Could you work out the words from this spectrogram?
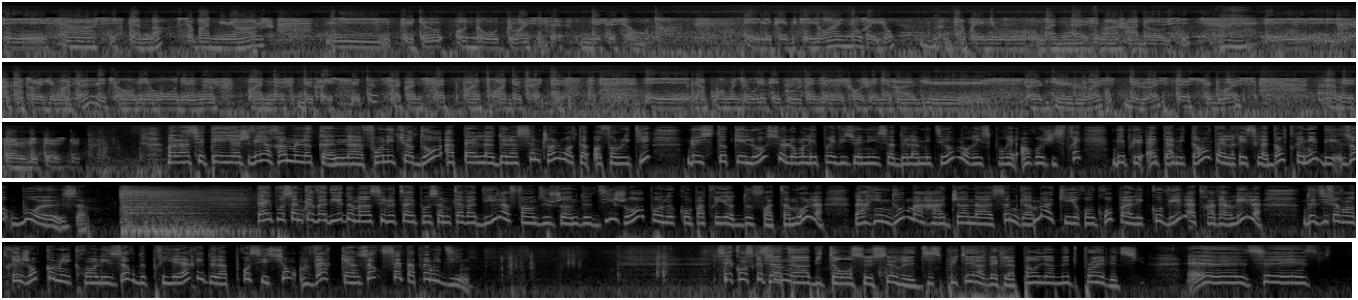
Et ce système-là, ce bas de nuage, est plutôt au nord-ouest de ce centre. Et il est éloigne nos régions, d'après nos images radar aussi. Et à 4 h du matin, il était environ 19,9 degrés sud, 57,3 degrés est. Et là, pour où les pays dans une direction générale du, de l'ouest, de l'ouest, sud-ouest, avec une vitesse de train. Voilà, c'était IHV Ramlocken. Fourniture d'eau, appel de la Central Water Authority de stocker l'eau. Selon les prévisionnistes de la météo, Maurice pourrait enregistrer des pluies intermittentes. Elle risquerait d'entraîner des eaux boueuses. Taipo Kavadi, demain c'est le Taipo Kavadi, la fin du jeûne de 10 jours pour nos compatriotes de foi tamoul. La Hindu Mahajana Sangam, qui regroupe les Covid à travers l'île de différentes régions, communiqueront les heures de prière et de la procession vers 15h cet après-midi. Certains habitants se seraient disputés avec la Parliament Private. Euh,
